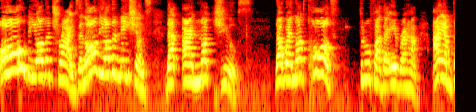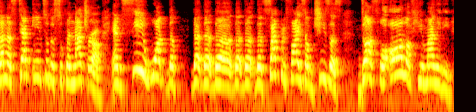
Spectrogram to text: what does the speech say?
all the other tribes and all the other nations that are not Jews, that were not called through Father Abraham. I am to step into the supernatural and see what the the, the, the, the, the, the sacrifice of Jesus does for all of humanity.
